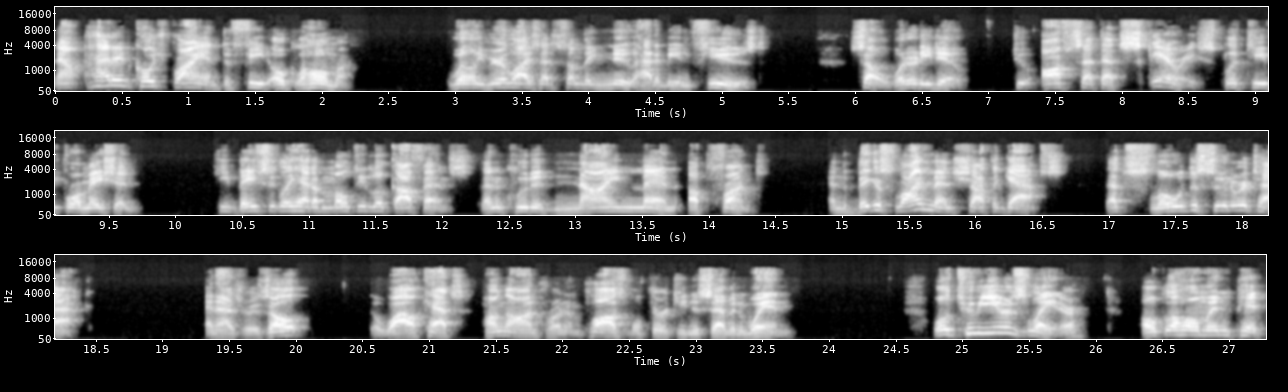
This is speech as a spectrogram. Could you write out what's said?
Now, how did Coach Bryant defeat Oklahoma? Well, he realized that something new had to be infused. So, what did he do? To offset that scary split T formation, he basically had a multi look offense that included nine men up front. And the biggest linemen shot the gaps. That slowed the Sooner attack. And as a result, the Wildcats hung on for an implausible 13 7 win. Well, two years later, Oklahoma and Pitt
